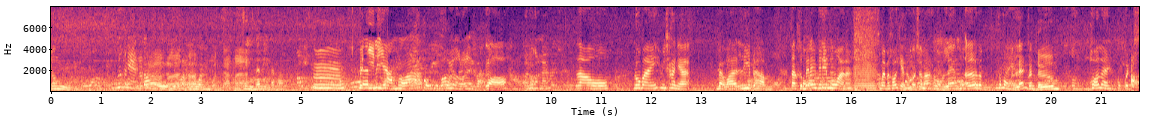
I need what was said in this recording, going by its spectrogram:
ยงหยู่พูดคะแนนก็คือสำนวนคนยากมจีนนั่นเองนะคะ อืม เป็นอีเดียมเพราะว่าเขาอยู่ก็อยู่แล้วเลยหรอ ขอดูก่อนนะ เรารู้ไหมวิชาเนี้ยแบบว่ารีบทำแต่คือไม่ได้ไม่ได้มั่วนะคือมันเป็นข้อเขียนทั้งหมดใช่ปะสมองมันแล่นเออสมองมันแล่นกว่าเดิม เพราะอะไรเพราะปวดขี้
